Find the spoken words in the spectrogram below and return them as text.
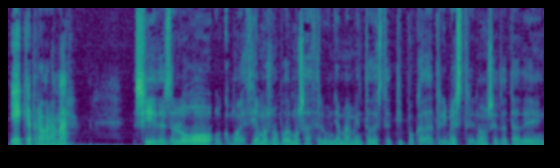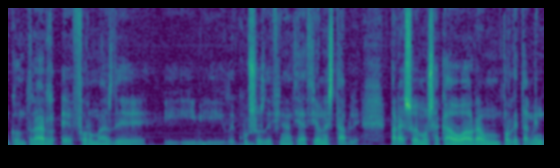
y hay que programar. Sí, desde luego, como decíamos, no podemos hacer un llamamiento de este tipo cada trimestre, ¿no? Se trata de encontrar eh, formas de y, recursos de financiación estable. Para eso hemos sacado ahora un, porque también,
